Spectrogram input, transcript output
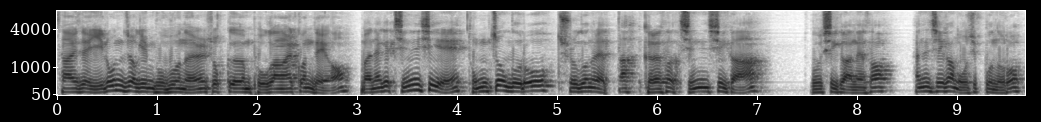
자, 이제 이론적인 부분을 조금 보강할 건데요. 만약에 진시에 동쪽으로 출근을 했다. 그래서 진시가 2시간에서 1시간 50분으로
